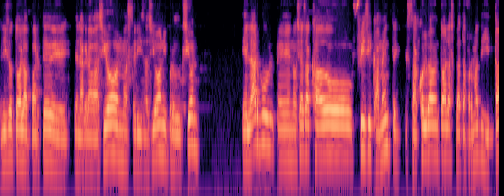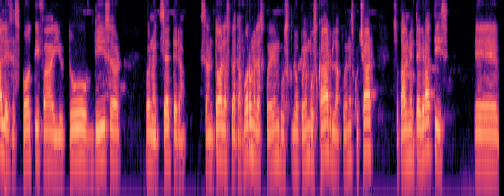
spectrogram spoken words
Él hizo toda la parte de, la grabación, masterización y producción. El árbol eh, no se ha sacado físicamente, está colgado en todas las plataformas digitales, Spotify, YouTube, Deezer, bueno, etcétera. Están todas las plataformas, las pueden lo pueden buscar, la pueden escuchar, totalmente gratis. Eh,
